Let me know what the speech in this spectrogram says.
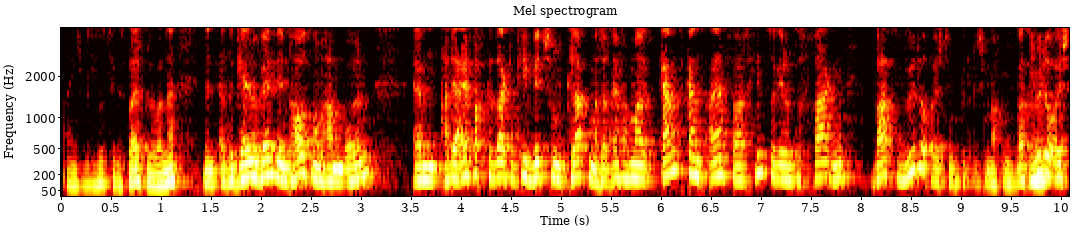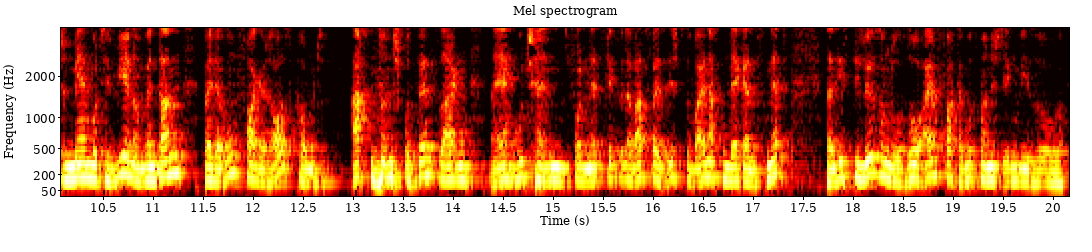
eigentlich ein lustiges Beispiel, aber ne, also gelbe Wände im Pausenraum haben wollen, ähm, hat er einfach gesagt, okay, wird schon klappen. Man hat einfach mal ganz, ganz einfach hinzugehen und zu fragen, was würde euch denn glücklich machen? Was mhm. würde euch denn mehr motivieren? Und wenn dann bei der Umfrage rauskommt, 98 Prozent sagen, naja, ein Gutschein von Netflix oder was weiß ich, zu Weihnachten wäre ganz nett, dann ist die Lösung doch so einfach, da muss man nicht irgendwie so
